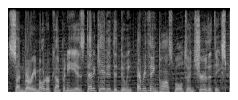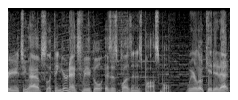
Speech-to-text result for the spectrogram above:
Sunbury Motor Company is dedicated to doing everything possible to ensure that the experience you have selecting your next vehicle is as pleasant as possible. We are located at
